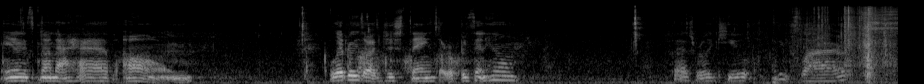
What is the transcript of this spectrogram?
and it's gonna have um, letters are just things that represent him. So that's really cute. These slides.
